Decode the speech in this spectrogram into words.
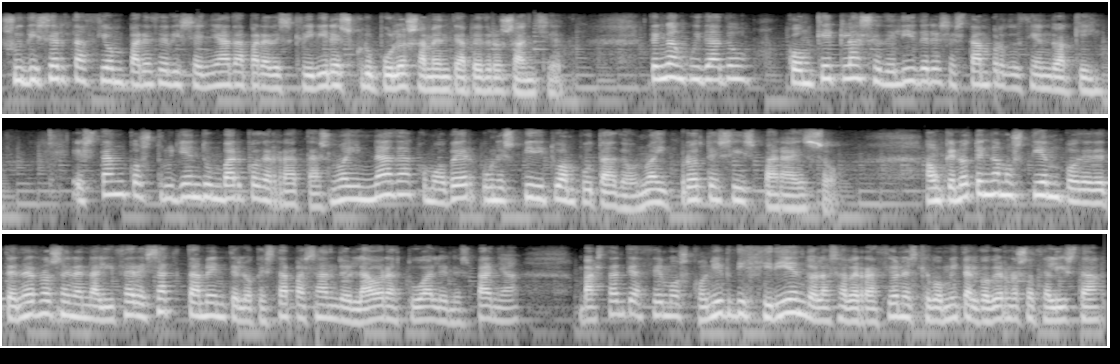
Su disertación parece diseñada para describir escrupulosamente a Pedro Sánchez. Tengan cuidado con qué clase de líderes están produciendo aquí. Están construyendo un barco de ratas. No hay nada como ver un espíritu amputado. No hay prótesis para eso. Aunque no tengamos tiempo de detenernos en analizar exactamente lo que está pasando en la hora actual en España, bastante hacemos con ir digiriendo las aberraciones que vomita el gobierno socialista,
